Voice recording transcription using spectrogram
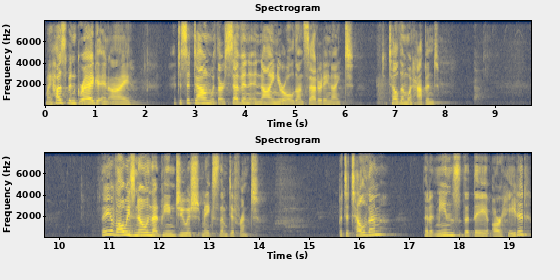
My husband Greg and I had to sit down with our seven and nine year old on Saturday night to tell them what happened. They have always known that being Jewish makes them different. But to tell them that it means that they are hated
